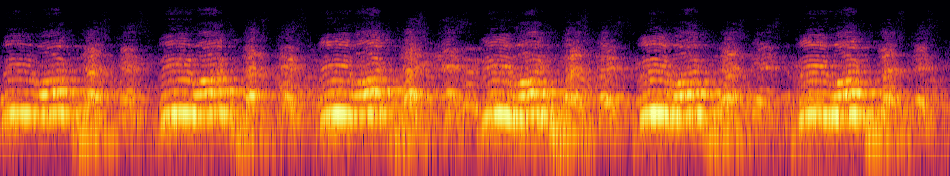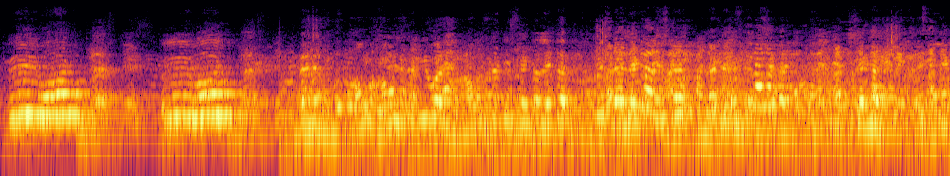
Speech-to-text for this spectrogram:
We want justice. We want justice. We want justice. We want justice. We want justice. We want justice. We want justice. We want justice. How, how did you want? How did you send a letter? A letter is. Letter is there. Second. A letter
